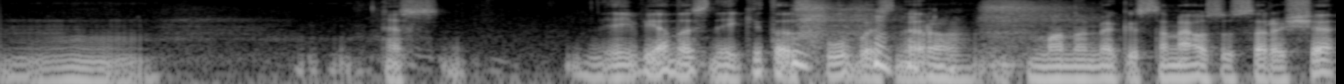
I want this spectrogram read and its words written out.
mm, nes nei vienas, nei kitas klubas nėra mano mėgstamiausių sąraše.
